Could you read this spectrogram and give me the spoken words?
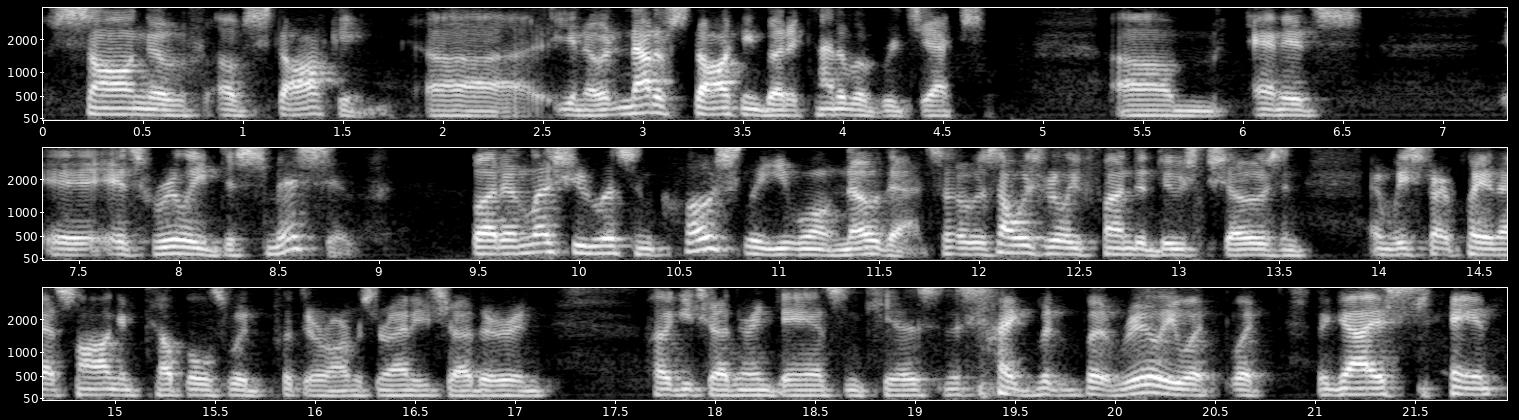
song of of stalking. Uh, you know, not of stalking, but a kind of a rejection. Um, and it's it's really dismissive. But unless you listen closely, you won't know that. So it was always really fun to do shows and and we start playing that song and couples would put their arms around each other and hug each other and dance and kiss. And it's like, but but really, what what the guy is saying,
